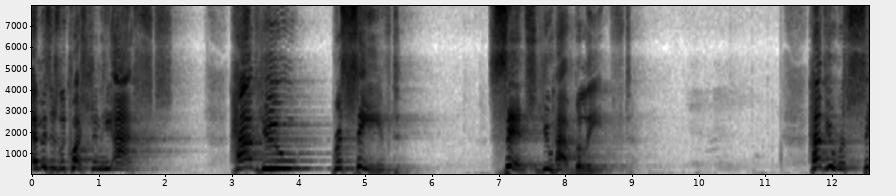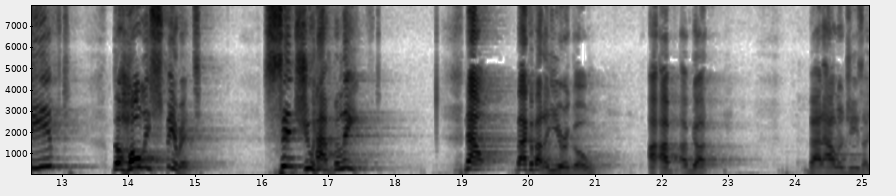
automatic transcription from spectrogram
And this is the question he asks Have you received since you have believed? Have you received the Holy Spirit since you have believed? Now, back about a year ago, I, have got bad allergies. I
